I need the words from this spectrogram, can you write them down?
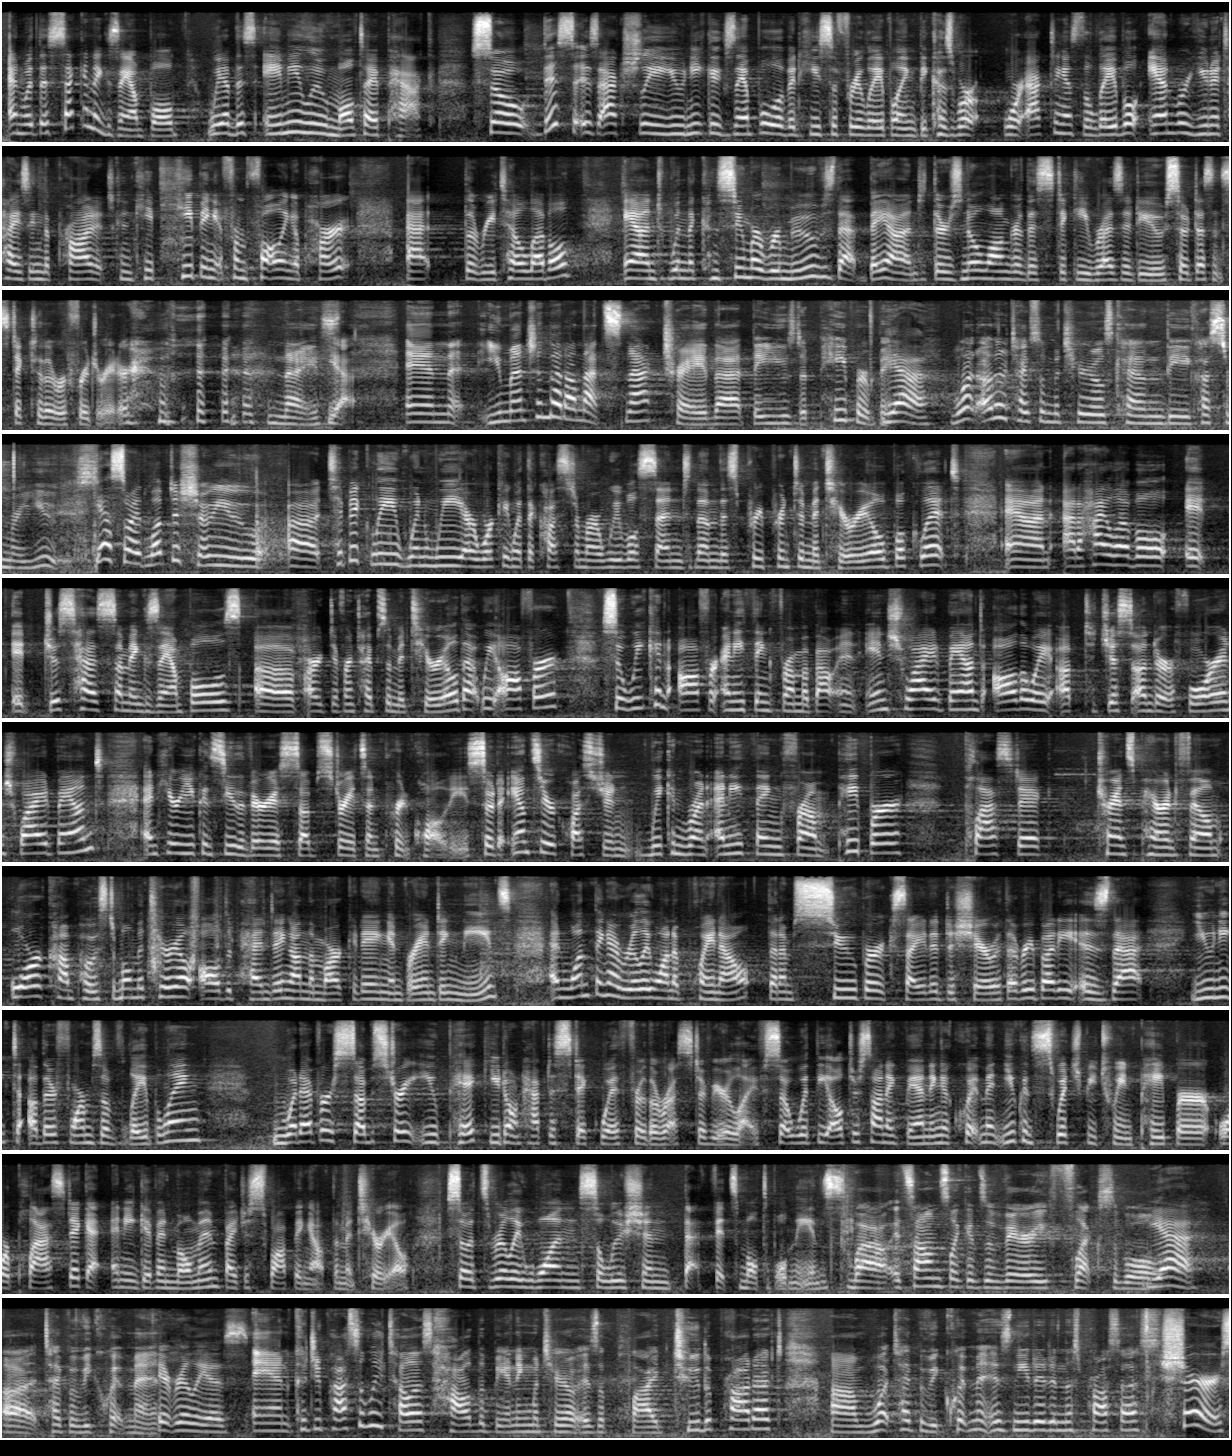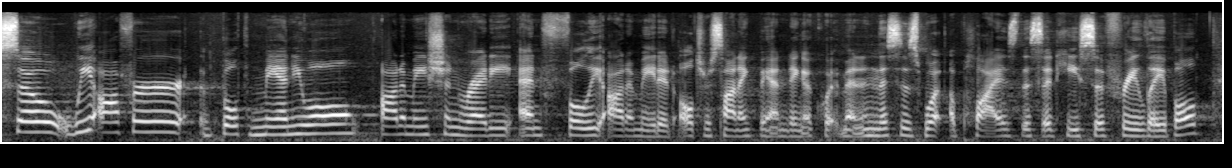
And with the second example, we have this Amylu multi-pack. So this is actually a unique example of adhesive-free labeling because we're, we're acting as the label and we're unitizing the product and keep, keeping it from falling apart at the retail level. And when the consumer removes that band, there's no longer this sticky residue, so it doesn't stick to the refrigerator. Nice. Yeah. And you mentioned that on that snack tray that they used a paper band. Yeah. What other types of materials can the customer use? Yeah, so I'd love to show you. Uh, typically, when we are working with a customer, we will send them this pre-printed material booklet, and at a high level, it it just has some examples of our different types of material that we offer. So we can offer anything from about an inch wide band all the way up to just under a four inch wide band. And here you can see the various substrates and print qualities. So to answer your question, we can run anything from paper, plastic, transparent film, or compostable material, all depending on the marketing and branding needs. And one thing I really want to point out that I'm super excited to share with everybody is that unique to other forms of labeling, whatever substrate you pick, you don't have to stick with for the rest of your life. So with the ultrasonic banding equipment, you can switch between paper or plastic at any given moment by just swapping out the material. So it's really one solution that fits multiple needs. Wow, it sounds like it's a very flexible Yeah. uh, type of equipment. It really is. and could you possibly tell us how the banding material is applied to the product? Um, what type of equipment is needed in this process? Sure. So we offer both manual, automation ready, and fully automated ultrasonic banding equipment. And this is what applies this adhesive free label.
